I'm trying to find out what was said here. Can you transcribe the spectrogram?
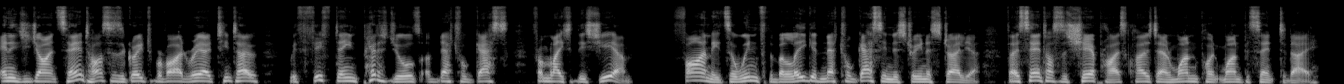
Energy giant Santos has agreed to provide Rio Tinto with 15 petajoules of natural gas from later this year. Finally, it's a win for the beleaguered natural gas industry in Australia, though Santos' share price closed down 1.1% today.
